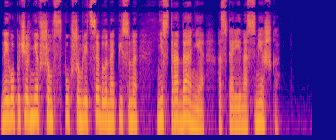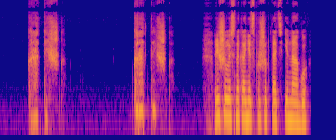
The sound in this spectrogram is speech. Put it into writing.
На его почерневшем, вспухшем лице было написано не страдание, а скорее насмешка. «Коротышка! Коротышка!» — решилась, наконец, прошептать Инагу —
